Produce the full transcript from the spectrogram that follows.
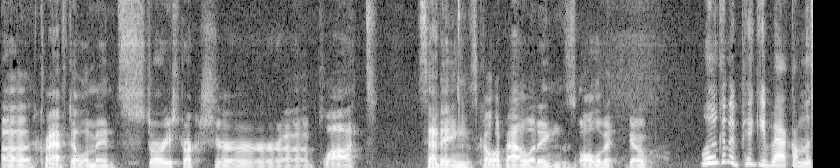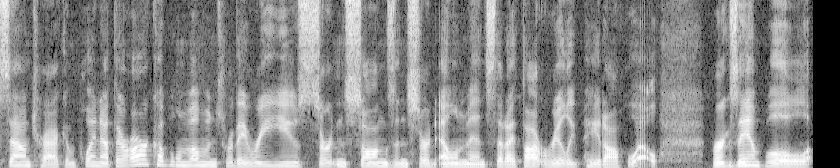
Uh, craft elements, story structure, uh, plot, settings, color paletings, all of it. Go. Well, I'm going to piggyback on the soundtrack and point out there are a couple of moments where they reuse certain songs and certain elements that I thought really paid off well. For example,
